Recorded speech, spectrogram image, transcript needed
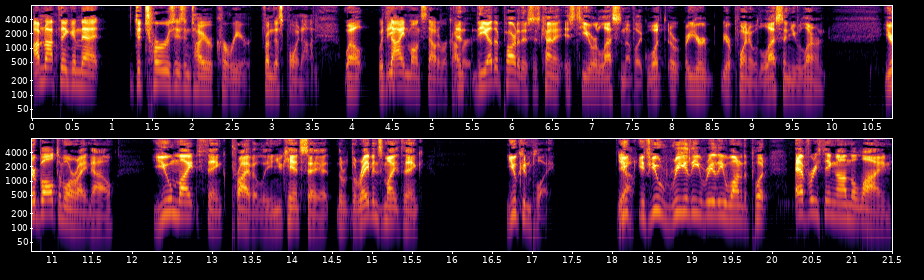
I'm not thinking that deters his entire career from this point on. Well, with the, nine months now to recover. And the other part of this is kind of is to your lesson of like what or your your point of the lesson you learn. You're Baltimore right now. You might think privately, and you can't say it. The, the Ravens might think you can play. Yeah. You, if you really, really wanted to put everything on the line,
